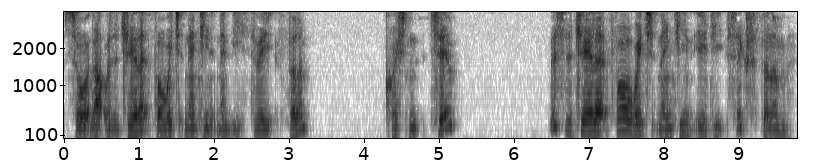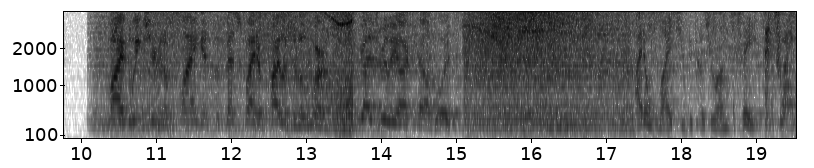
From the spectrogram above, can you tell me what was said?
So that was a trailer for which 1993 film? Question two. This is a trailer for which 1986 film? five weeks, you're gonna fly against the best fighter pilots in the world. You guys really are cowboys. I don't like you because you're unsafe. That's right.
